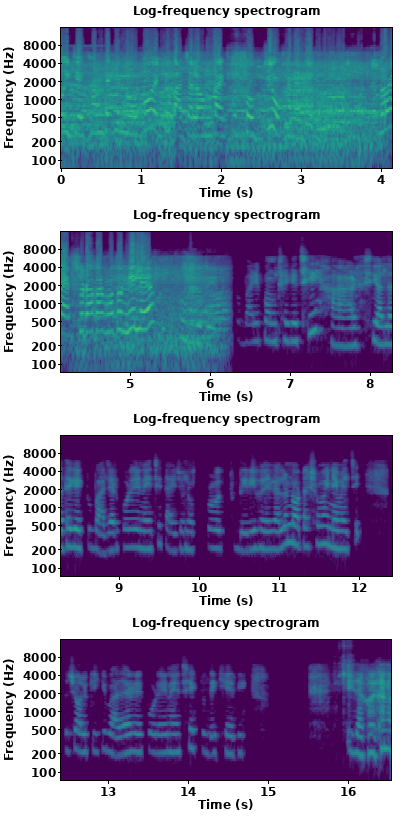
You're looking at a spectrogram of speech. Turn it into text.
ওই যেখান থেকে নেব, একটু কাঁচা লঙ্কা, একটু সবজি, ওখানে দেবো ধরো একশো টাকার মতো নিলে বাড়ি পৌঁছে গেছি আর শিয়ালদা থেকে একটু বাজার করে এনেছি, তাই জন্য পুরো একটু দেরি হয়ে গেল। নটার সময় নেমেছি। তো চল কি কি বাজার করে এনেছি একটু দেখিয়ে দিই। এই দেখো, এখানে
